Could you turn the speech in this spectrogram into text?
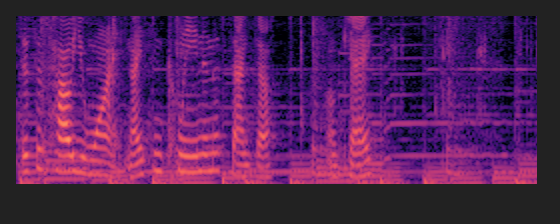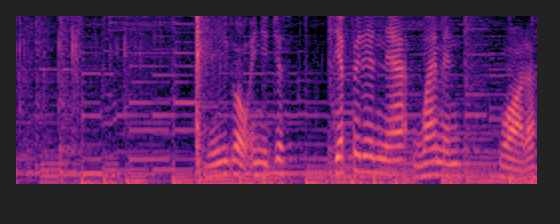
This is how you want it, nice and clean in the center, okay? And there you go, and you just dip it in that lemon water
